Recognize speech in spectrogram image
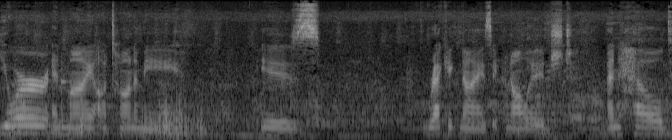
your and my autonomy is recognized, acknowledged, and held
